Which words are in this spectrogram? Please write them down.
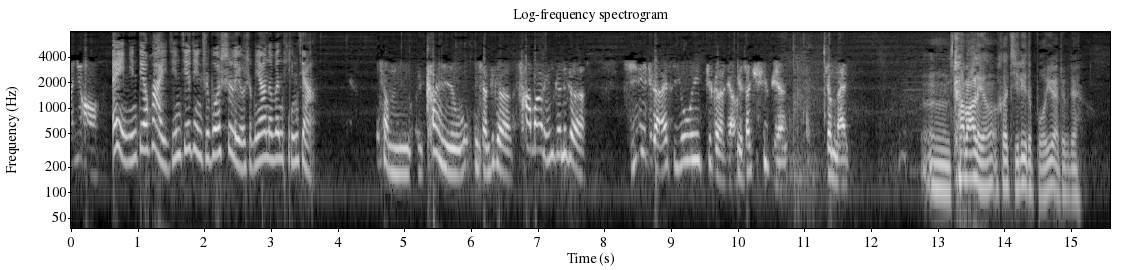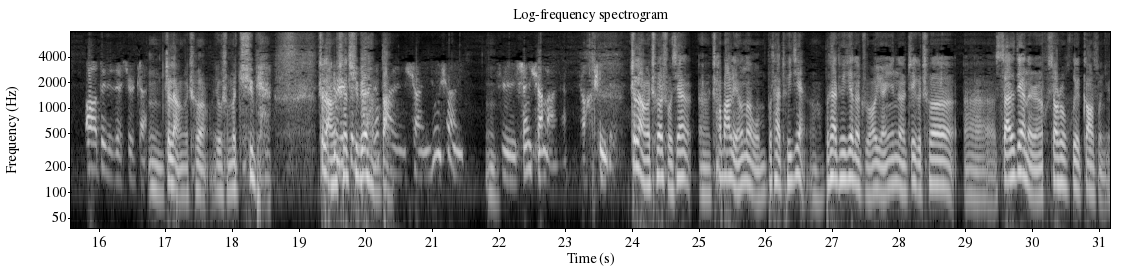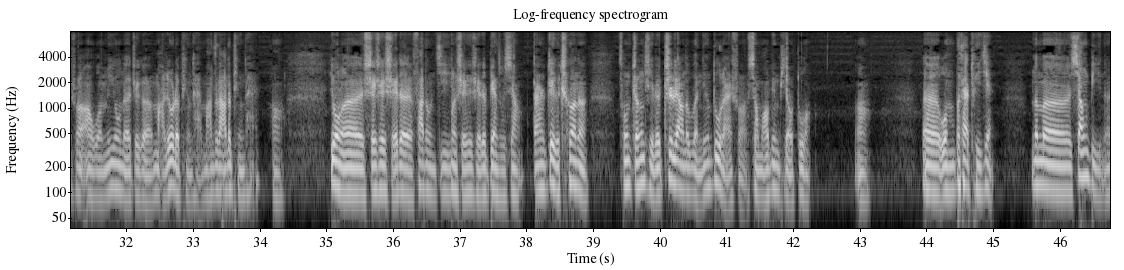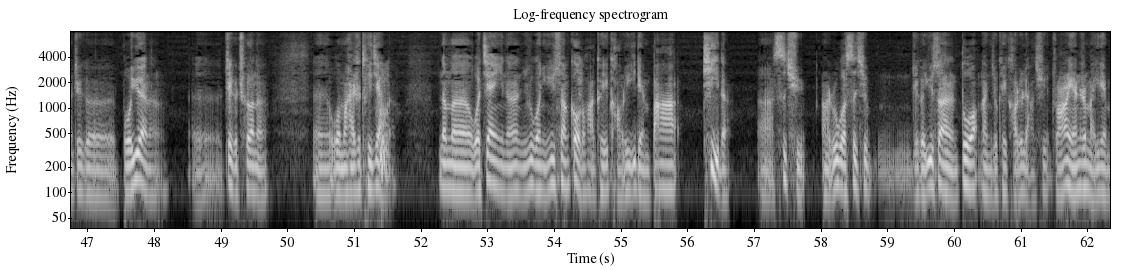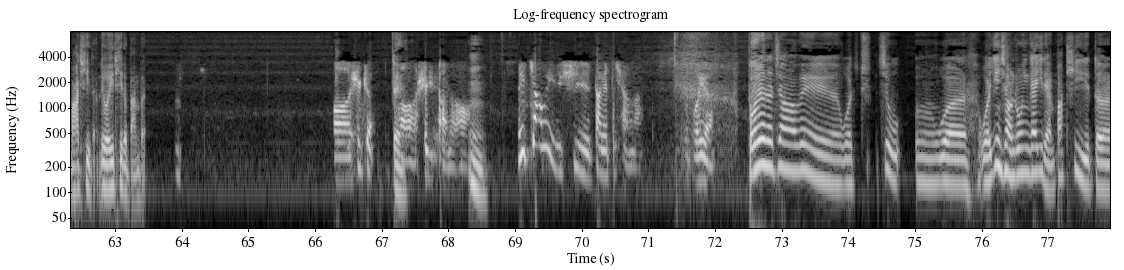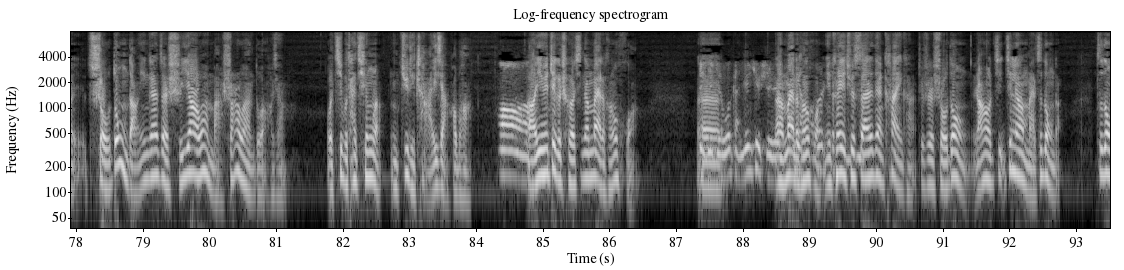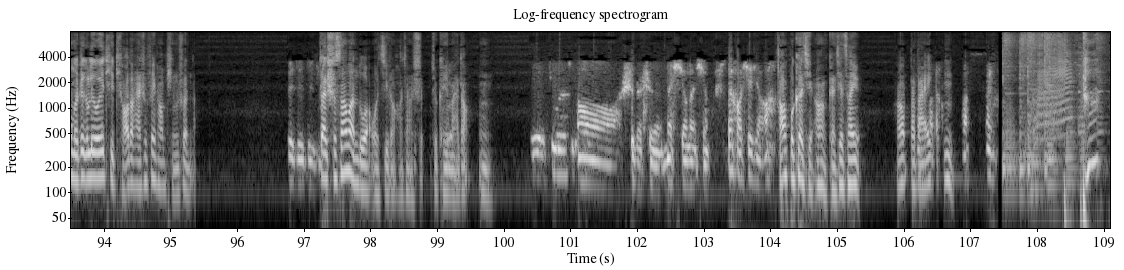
啊，你好，哎，您电话已经接进直播室了，有什么样的问题请讲？我想看一下这个叉八零跟那个吉利这个 SUV 这个两有啥区别？就买嗯，叉八零和吉利的博越，对不对？哦，对对对，就是这。嗯，这两个车有什么区别？这两个车区别很大。选优选，嗯，是先选哪个？然后一点。这两个车，首先，嗯，叉八零呢，我们不太推荐啊，不太推荐的主要原因呢，这个车，呃，四 S 店的人销售会告诉你说啊，我们用的这个马六的平台，马自达的平台啊，用了谁谁谁的发动机，用谁谁谁的变速箱，但是这个车呢，从整体的质量的稳定度来说，小毛病比较多，啊，呃，我们不太推荐。那么相比呢，这个博越呢，呃，这个车呢，呃，我们还是推荐的。那么我建议呢，如果你预算够的话，可以考虑一点八 T 的，啊，四驱啊。如果四驱这个预算多，那你就可以考虑两驱。总而言之，买一点八 T 的六 AT 的版本。哦，是这。对。哦，是这样的啊。嗯。那价位是大概多少钱啊？博越。博越的价位，我就。嗯，我我印象中应该一点八 T 的手动挡应该在十一二万吧，十二万多好像，我记不太清了，你具体查一下好不好？哦。啊，因为这个车现在卖的很火。对对对，我感觉就是啊，卖的很火，你可以去四 S 店看一看，就是手动，然后尽尽量买自动的，自动的这个六 AT 调的还是非常平顺的。对对对。在十三万多，我记着好像是就可以买到，嗯。哦，是的，是的，那行，那行，那好，谢谢啊。好，不客气啊，感谢参与。好，拜拜。嗯啊，嗯。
